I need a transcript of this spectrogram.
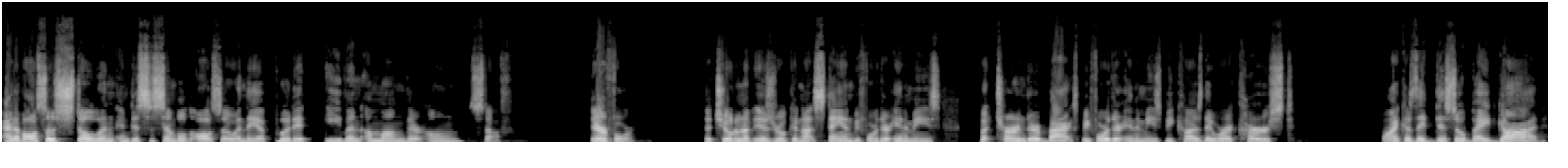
and have also stolen and disassembled also, and they have put it even among their own stuff. Therefore, the children of Israel could not stand before their enemies, but turned their backs before their enemies because they were accursed. Why? Because they disobeyed God.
